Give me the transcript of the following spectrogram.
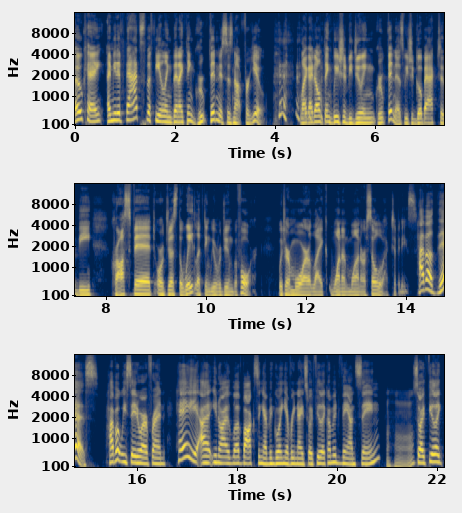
okay. I mean, if that's the feeling, then I think group fitness is not for you. like, I don't think we should be doing group fitness. We should go back to the CrossFit or just the weightlifting we were doing before, which are more like one on one or solo activities. How about this? How about we say to our friend, "Hey, uh, you know, I love boxing. I've been going every night, so I feel like I'm advancing. hmm So I feel like,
